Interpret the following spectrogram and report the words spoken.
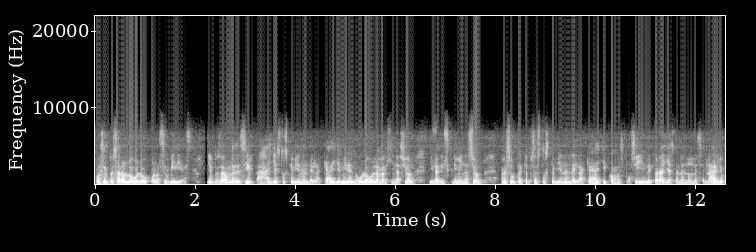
pues empezaron luego, luego con las envidias y empezaron a decir, ay, estos que vienen de la calle, miren luego, luego la marginación y la discriminación. Resulta que pues estos que vienen de la calle, ¿cómo es posible que ahora ya estén en un escenario?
